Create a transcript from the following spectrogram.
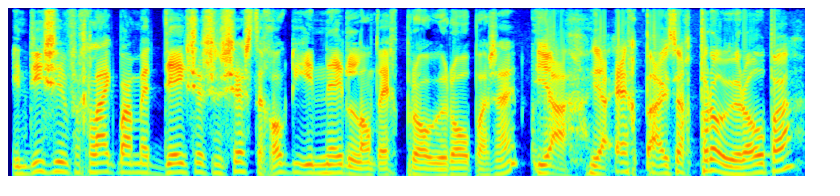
In die zin vergelijkbaar met D66 ook, die in Nederland echt pro-Europa zijn? Ja, ja echt, hij is echt pro-Europa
